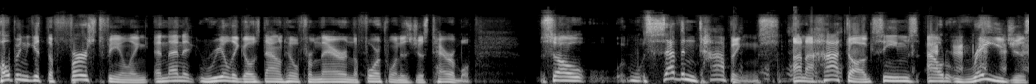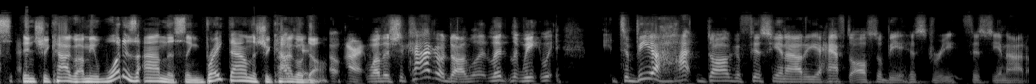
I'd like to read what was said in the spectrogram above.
hoping to get the first feeling, and then it really goes downhill from there, and the fourth one is just terrible. So seven toppings on a hot dog seems outrageous in Chicago. I mean, what is on this thing? Break down the Chicago Okay. dog. Oh, all right. Well, the Chicago dog. Let, let- we, we, to be a hot dog aficionado, you have to also be a history aficionado.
